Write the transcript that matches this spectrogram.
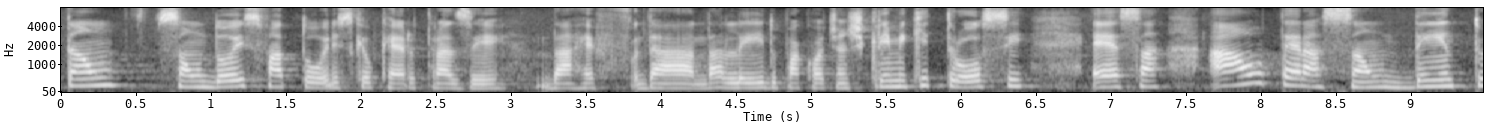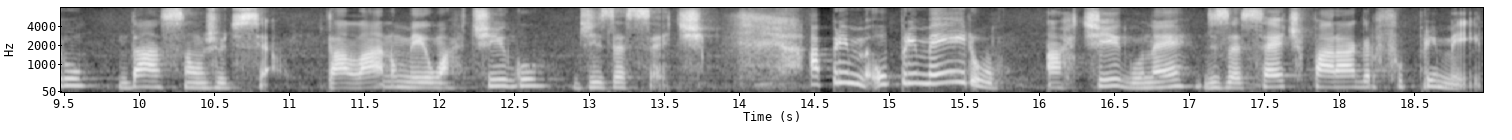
Então, são dois fatores que eu quero trazer da, da, da lei do pacote anticrime que trouxe essa alteração dentro da ação judicial. Está lá no meu artigo 17. Prim, o primeiro artigo, né, 17, parágrafo 1.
